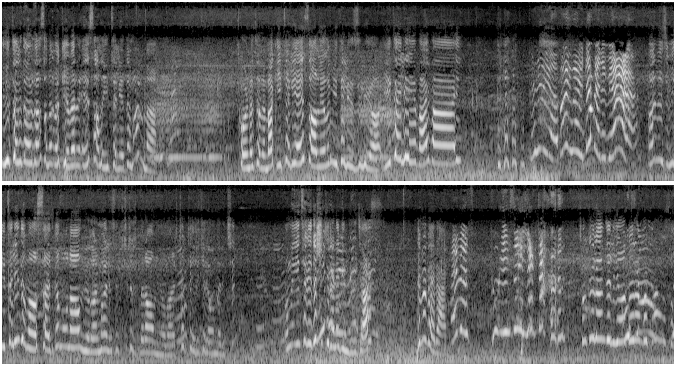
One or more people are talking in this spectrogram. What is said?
Yiğit Ali de oradan sana bakıyor. Beren el salla Yiğit Ali'ye tamam mı? Korna çalın. Bak Yiğit Ali'ye el sallayalım. Yiğit Ali üzülüyor. Yiğit Ali bay bay. Nereye? Bay bay demedim ya. Anneciğim Yiğit Ali'yi de mi alsaydık ama onu almıyorlar maalesef. Küçük çocukları almıyorlar. Çok tehlikeli onlar için. Ama Yiğit Ali'yi de şu trene bindireceğiz. Değil mi Beren? Evet. Çok seyirciler. Çok eğlenceli ya. Beren bakar mısın?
